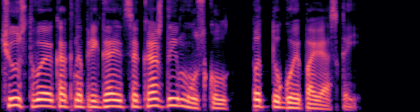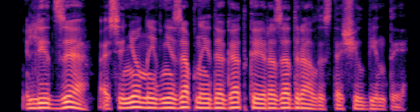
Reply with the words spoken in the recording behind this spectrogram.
чувствуя, как напрягается каждый мускул под тугой повязкой. Лидзе, осененный внезапной догадкой, разодрал и стащил бинты.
